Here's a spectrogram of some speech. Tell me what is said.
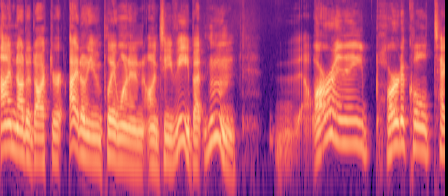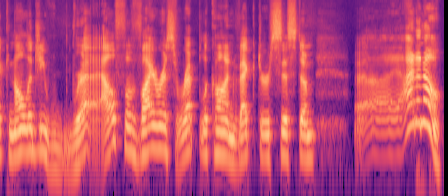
I'm not a doctor. I don't even play one in, on TV, but hmm, RNA particle technology, re- alpha virus replicon vector system. Uh, I don't know.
